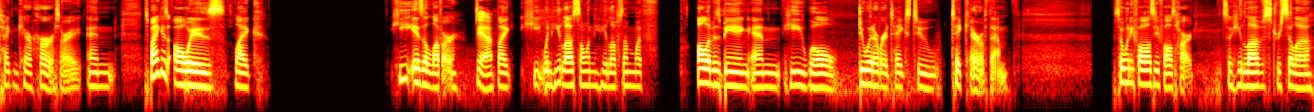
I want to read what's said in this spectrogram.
taking care of her. Sorry, and Spike is always like. He is a lover. Yeah. Like he, when he loves someone, he loves them with all of his being, and he will do whatever it takes to take care of them. So when he falls, he falls hard. So he loves Drusilla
